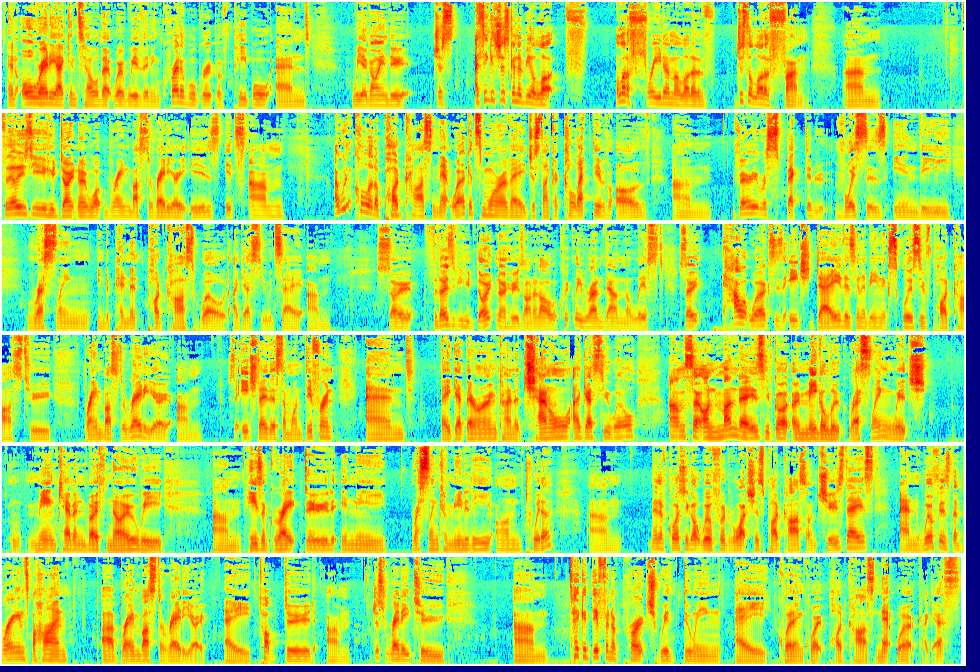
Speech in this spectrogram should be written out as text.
and already I can tell that we're with an incredible group of people, and we are going to just. I think it's just going to be a lot a lot of freedom, a lot of just a lot of fun. Um, for those of you who don't know what BrainBusta Radio is, it's um, I wouldn't call it a podcast network. It's more of a just like a collective of um, very respected voices in the wrestling independent podcast world, I guess you would say. Um, so, for those of you who don't know who's on it, I'll quickly run down the list. So, how it works is each day there's going to be an exclusive podcast to BrainBusta Radio. Um, so each day there's someone different, and they get their own kind of channel, I guess you will. Um, so on Mondays you've got Omega Luke Wrestling, which me and Kevin both know. We um, he's a great dude in the wrestling community on Twitter. Um, then, of course, you got Wilfred Watches podcast on Tuesdays, and Wilf is the brains behind uh, BrainBusta Radio, a top dude, um, just ready to um, take a different approach with doing a quote unquote podcast network, I guess.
